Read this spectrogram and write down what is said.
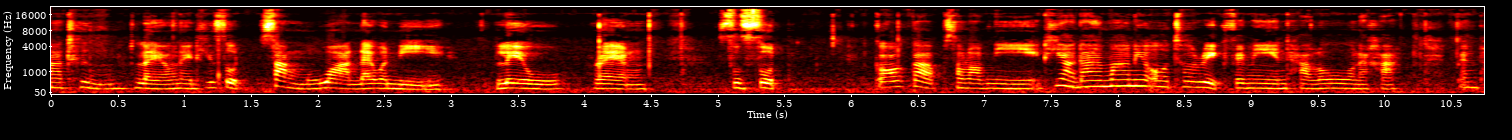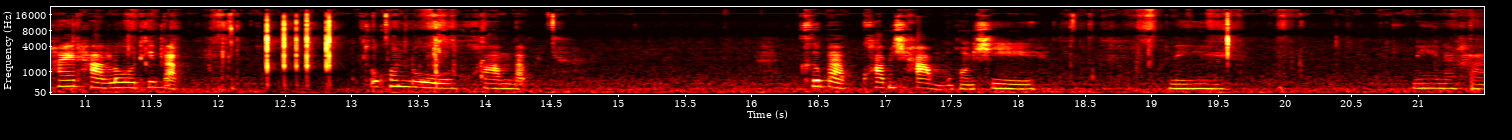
มาถึงแล้วในที่สุดสั่งเมื่อวานได้วันนี้ เร็วแรงสุดๆ ก็กับสำหรับนี้ที่อยากได้มากนี่โอเทอริกเฟมินทาโร่นะคะ เป็นไพ่ทาโร่ที่แบบ ทุกคนดูความแบบ คือแบบความฉ่ำของชี นี่ นี่นะคะ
